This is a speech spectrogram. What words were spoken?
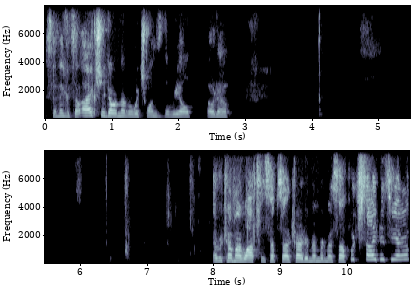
So I think it's. I actually don't remember which one's the real Odo. Every time I watch this episode, I try to remember to myself which side is he on.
